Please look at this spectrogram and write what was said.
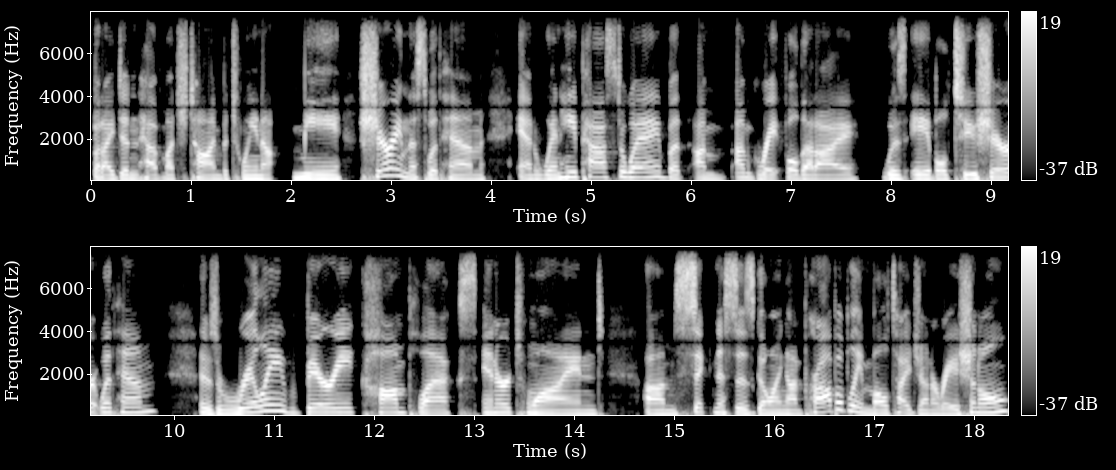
but I didn't have much time between uh, me sharing this with him and when he passed away. But I'm I'm grateful that I was able to share it with him. It was really very complex, intertwined um, sicknesses going on, probably multi generational,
